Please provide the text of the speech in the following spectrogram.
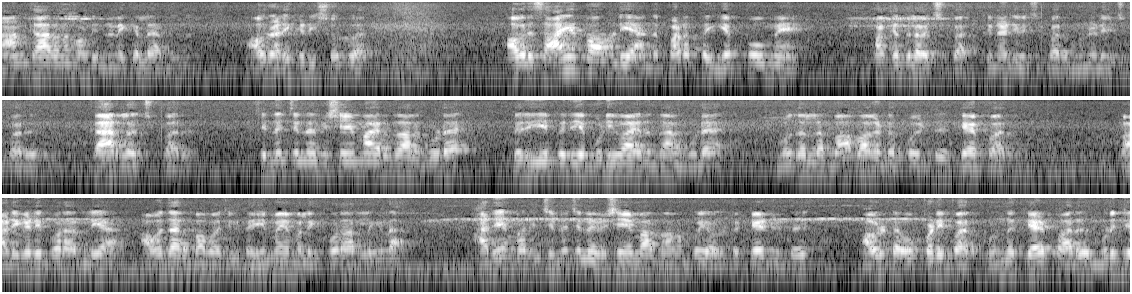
நான் காரணம் அப்படின்னு நினைக்கல அப்படின்னு அவர் அடிக்கடி சொல்லுவார். அவர் சாயப்பாவுடைய அந்த படத்தை எப்போவுமே பக்கத்தில் வச்சுப்பார். பின்னாடி வச்சுப்பார் முன்னாடி வச்சுப்பார் காரில் வச்சுப்பார். சின்ன சின்ன விஷயமா இருந்தாலும் கூட பெரிய பெரிய முடிவாக இருந்தாலும் கூட முதல்ல பாபா கிட்ட போயிட்டு கேட்பார் இப்போ அடிக்கடி போகிறார் இல்லையா? அவதார் பாபாஜி கிட்ட இமயமலைக்கு போகிறார் இல்லைங்களா? அதே மாதிரி சின்ன சின்ன விஷயமா இருந்தாலும் போய் அவர்கிட்ட கேட்டுட்டு அவர்கிட்ட ஒப்படைப்பார். ஒன்று கேட்பார் முடிஞ்ச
